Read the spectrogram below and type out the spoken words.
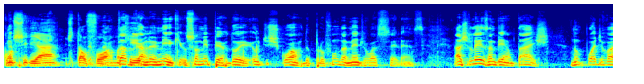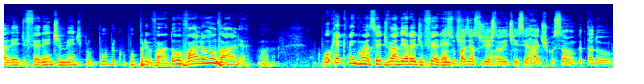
conciliar de tal forma Deputado que... Carlos Mink, o senhor me perdoe, eu discordo profundamente de Vossa Excelência. As leis ambientais não podem valer diferentemente para o público e para o privado. Ou vale ou não vale. Por que, que tem que ser de maneira diferente? Posso fazer uma sugestão de a gente encerrar a discussão? O deputado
